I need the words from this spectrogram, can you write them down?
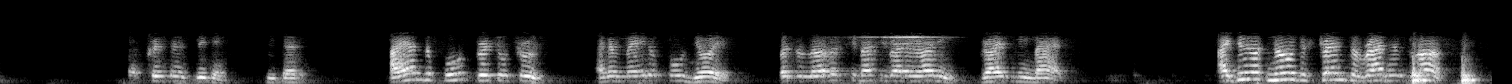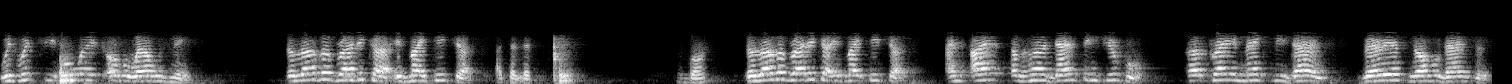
Uh, Krishna is speaking. He said, I am the full spiritual truth and am made of full joy, but the love of Srimati Radharani drives me mad. I do not know the strength of Radha's love, with which she always overwhelms me. The love of Radhika is my teacher. Acha, let's go on. The love of Radhika is my teacher, and I am her dancing pupil. Her prey makes me dance various novel dances.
